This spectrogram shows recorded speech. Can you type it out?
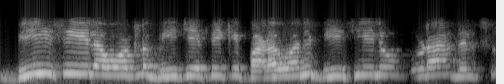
బీసీల ఓట్లు బీజేపీకి పడవు అని బీసీలు కూడా తెలుసు.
